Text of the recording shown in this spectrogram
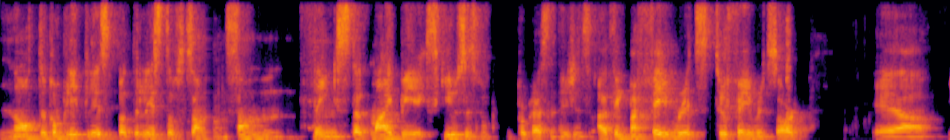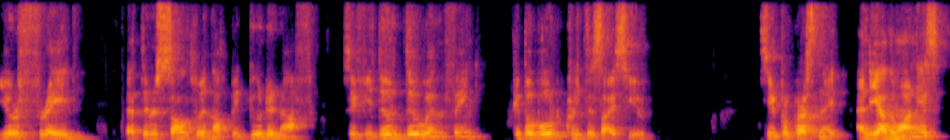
not a complete list, but the list of some, some things that might be excuses for procrastinations. I think my favorites, two favorites are, uh, you're afraid that the result will not be good enough. So if you don't do anything, people won't criticize you. So you procrastinate. And the other one is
